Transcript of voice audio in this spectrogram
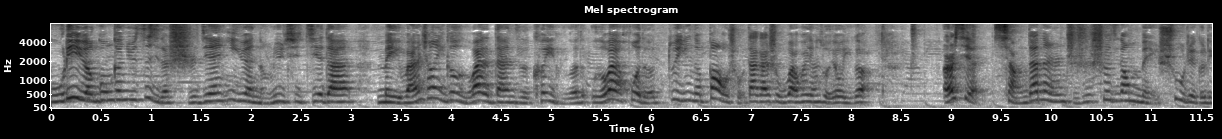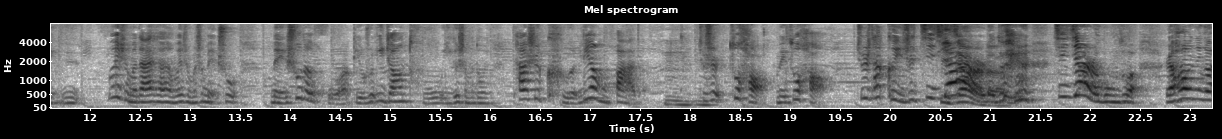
鼓励员工根据自己的时间、意愿、能力去接单，每完成一个额外的单子，可以额额外获得对应的报酬，大概是五百块钱左右一个。而且抢单的人只是涉及到美术这个领域，为什么？大家想想，为什么是美术？美术的活儿，比如说一张图、一个什么东西，它是可量化的，嗯，就是做好没做好，就是它可以是计计件的，件儿的对，计件儿的工作。然后那个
